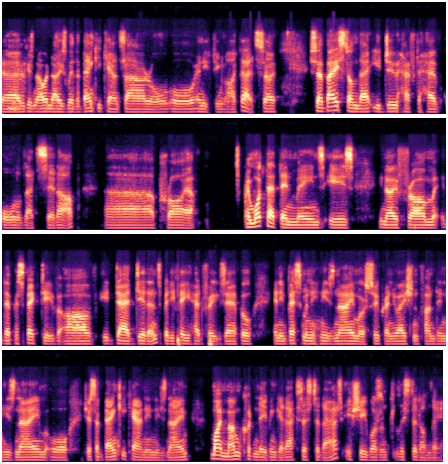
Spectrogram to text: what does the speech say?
uh, yeah. because no one knows where the bank accounts are or, or anything like that. So, so based on that, you do have to have all of that set up uh, prior. And what that then means is, you know, from the perspective of dad didn't, but if he had, for example, an investment in his name or a superannuation fund in his name or just a bank account in his name, my mum couldn't even get access to that if she wasn't listed on there.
